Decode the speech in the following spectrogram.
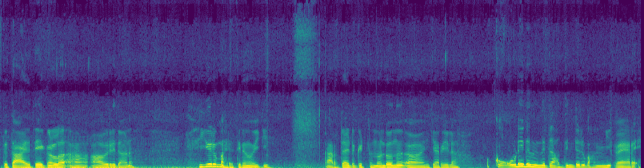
ഇത് താഴത്തേക്കുള്ള ആ, ഒരു ഇതാണ്. ഈ ഒരു മരത്തിനെ നോക്കി. കറക്റ്റായിട്ട് കിട്ടുന്നുണ്ടോ എന്ന് എനിക്കറിയില്ല. കോടയിൽ നിന്നിട്ട് അതിന്റെ ഒരു ഭംഗി വേറെ.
